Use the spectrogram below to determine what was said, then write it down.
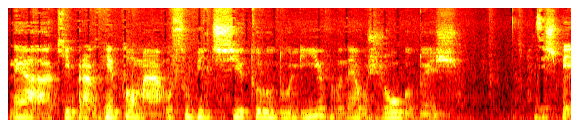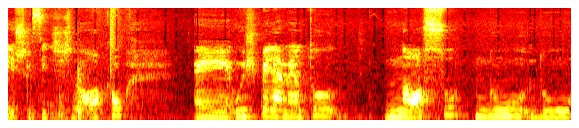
né, aqui para retomar o subtítulo do livro, né, o jogo dos espelhos que se deslocam, é, o espelhamento nosso no, do,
